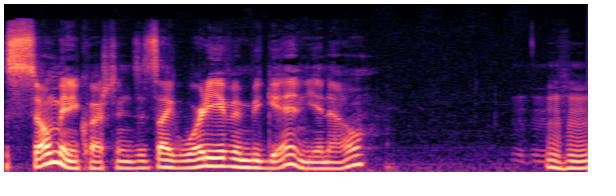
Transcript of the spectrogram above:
so many questions. It's like, where do you even begin? You know? Mm-hmm.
